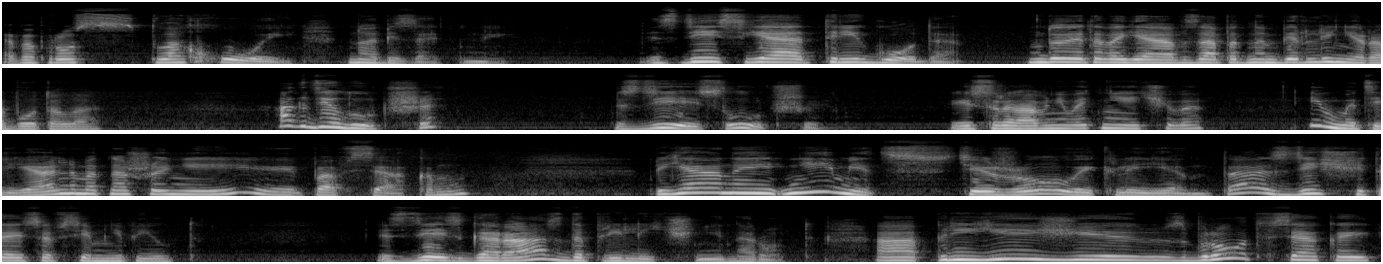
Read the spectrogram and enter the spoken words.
Вопрос плохой, но обязательный. Здесь я три года. До этого я в Западном Берлине работала. А где лучше? Здесь лучше. И сравнивать нечего. И в материальном отношении, и по-всякому. Пьяный немец — тяжелый клиент, а здесь, считай, совсем не пьют. Здесь гораздо приличнее народ. А приезжие, сброд всякой,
